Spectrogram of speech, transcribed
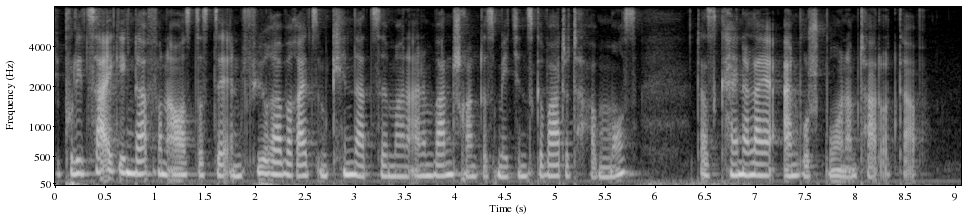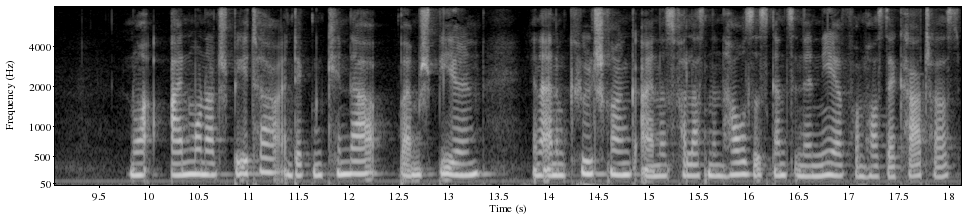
Die Polizei ging davon aus, dass der Entführer bereits im Kinderzimmer an einem Wandschrank des Mädchens gewartet haben muss, da es keinerlei Einbruchspuren am Tatort gab. Nur einen Monat später entdeckten Kinder beim Spielen in einem Kühlschrank eines verlassenen Hauses ganz in der Nähe vom Haus der Carters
